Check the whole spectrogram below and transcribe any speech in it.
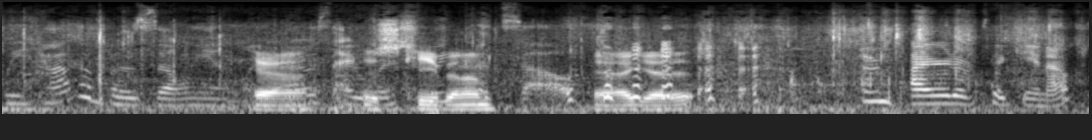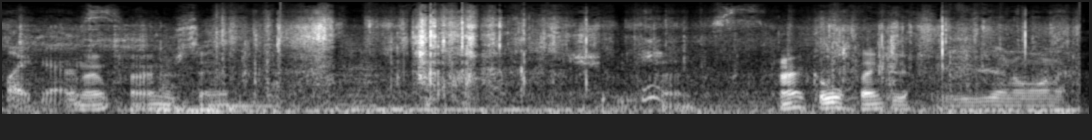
We have a bazillion Legos. Yeah, I just wish keeping them. sell. Yeah, I get it. I'm tired of picking up Legos. nope, I understand. Should be fine. Thanks. All right, cool. Thank you. You're going to want to.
